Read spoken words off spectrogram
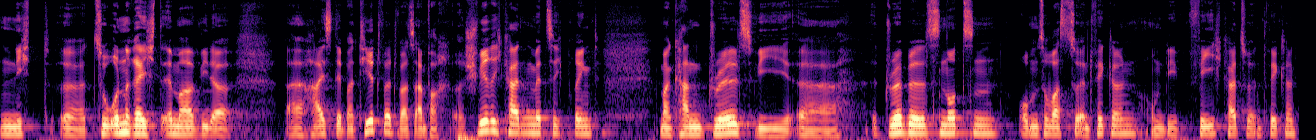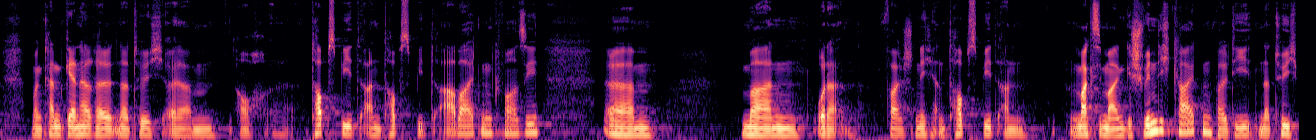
nicht äh, zu Unrecht immer wieder äh, heiß debattiert wird, weil es einfach äh, Schwierigkeiten mit sich bringt. Man kann Drills wie äh, Dribbles nutzen, um sowas zu entwickeln, um die Fähigkeit zu entwickeln. Man kann generell natürlich ähm, auch äh, Topspeed an Topspeed arbeiten quasi. Ähm, man, oder falsch, nicht an Topspeed, an maximalen Geschwindigkeiten, weil die natürlich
